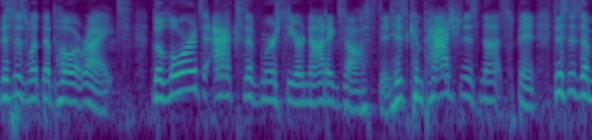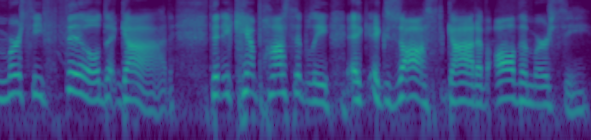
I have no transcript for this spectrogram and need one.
this is what the poet writes The Lord's acts of mercy are not exhausted. His compassion is not spent. This is a mercy filled God, that it can't possibly exhaust God of all the mercy.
